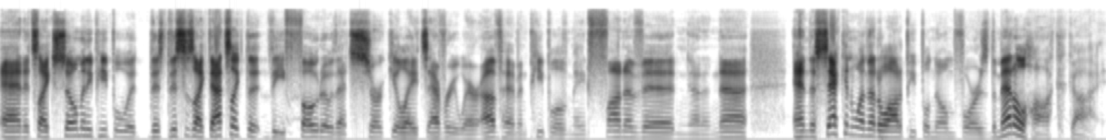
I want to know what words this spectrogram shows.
And it's like so many people would this this is like that's like the the photo that circulates everywhere of him and people have made fun of it and nah, nah, nah. and the second one that a lot of people know him for is the Metalhawk guy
